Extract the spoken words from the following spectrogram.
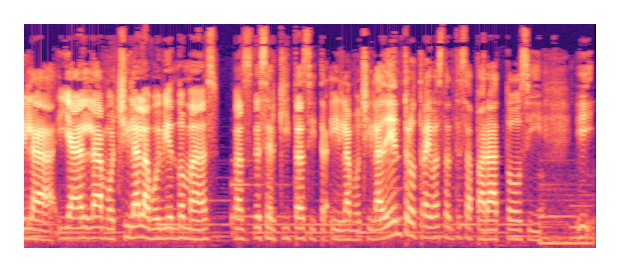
la, y ya la mochila la voy viendo más más de cerquitas y, y la mochila adentro trae bastantes aparatos y, y,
